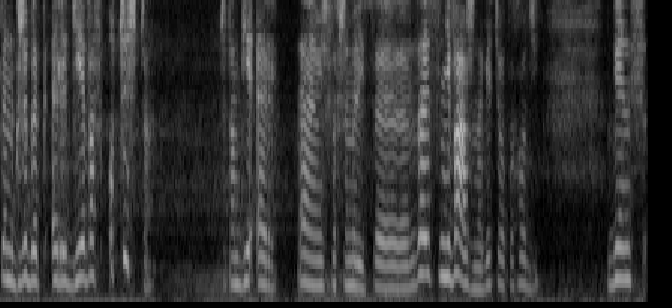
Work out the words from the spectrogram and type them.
ten grzybek RG was oczyszcza. Czy tam GR. Ja mi się zawsze mylić. e, To jest nieważne, wiecie o co chodzi. Więc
